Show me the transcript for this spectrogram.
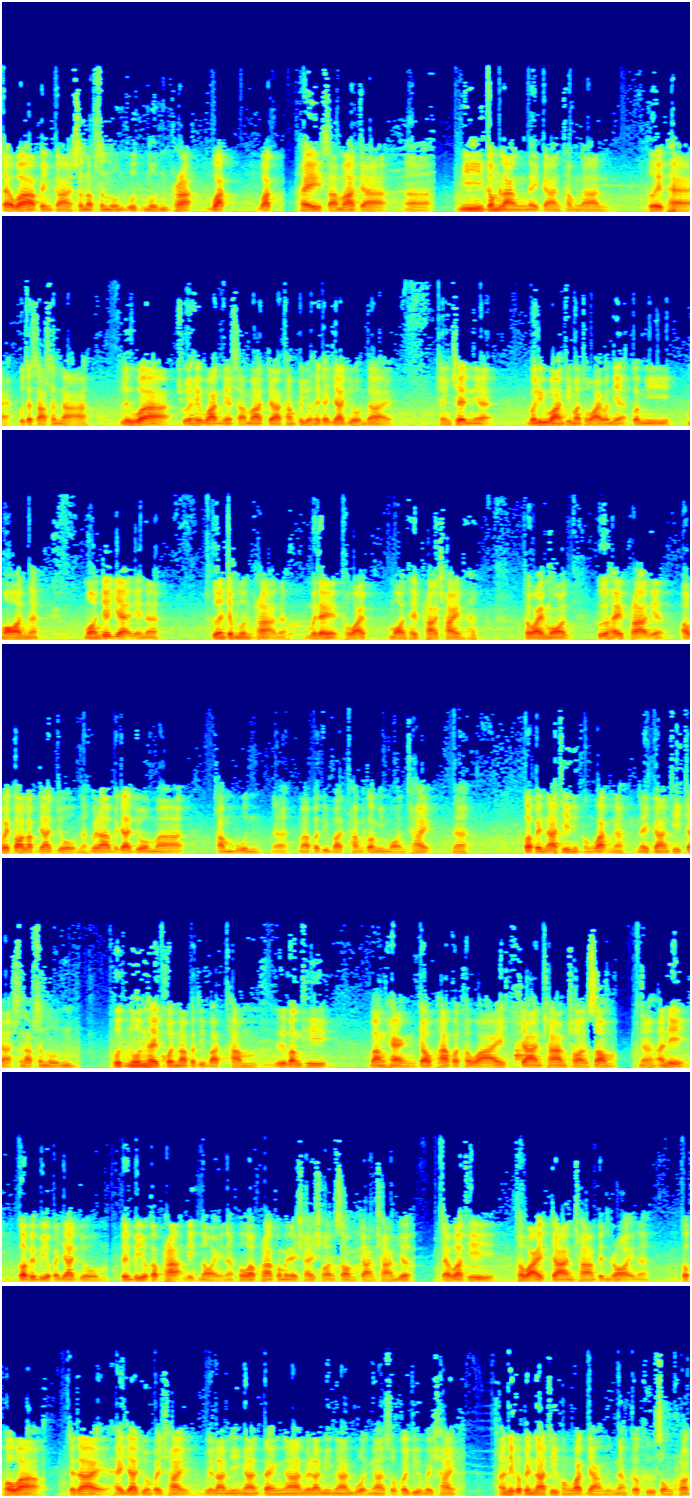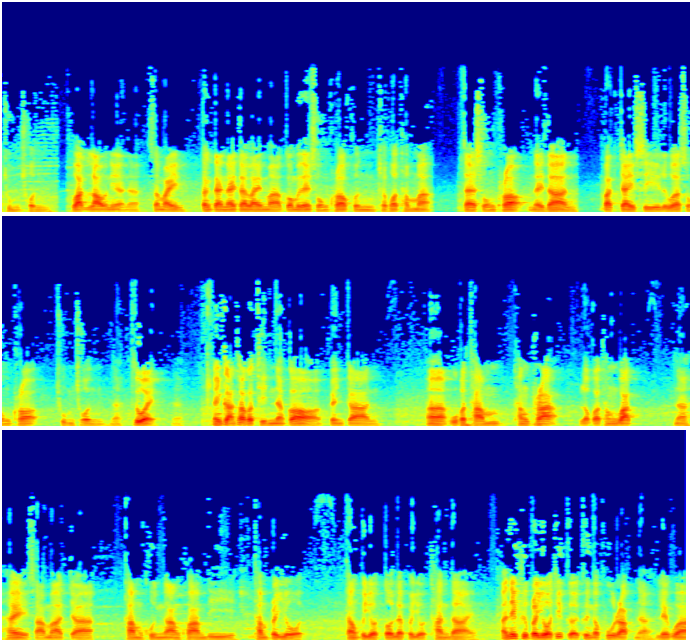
แต่ว่าเป็นการสนับสนุนอุดหนุนพระวัดวัดให้สามารถจะมีกำลังในการทำงานเผยแผ่พุทธศาสนา หรือว่าช่วยให้วัดเนี่ยสามารถจะทำประโยชน์ให้กับญาติโยมได้ อย่างเช่นเนี่ย บริวารที่มาถวายวันนี้ก็มีหมอนนะหมอนเยอะแยะเนี่ยนะเกินจำนวนพระนะไม่ได้ถวายหมอนให้พระใช้นะถวายหมอนเพื่อให้พระเนี่ยเอาไว้ต้อนรับญาติโยมนะเวลาญาติโยมมาทำบุญนะมาปฏิบัติธรรมก็มีหมอนใช้นะก็เป็นหน้าที่หนึ่งของวัดนะในการที่จะสนับสนุนอุดหนุนให้คนมาปฏิบัติธรรม หรือบางทีบางแห่งเจ้าภาพก็ถวาย จานชามช้อนซ่อม นะอันนี้ก็เป็นประโยชน์กับญาติโยม เป็นประโยชน์กับพระนิดหน่อยนะเพราะว่าพระก็ไม่ได้ใช้ช้อนซ่อมจานชามเยอะ แต่ว่าที่ถวายจานชามเป็นร้อยนะก็เพราะว่าจะได้ให้ญาติโยมไปใช้ เวลามีงานแต่งงาน เวลามีงานบวชงานศพก็ยืมไปใช้ อันนี้ก็เป็นหน้าที่ของวัดอย่างหนึ่งนะก็คือสงเคราะห์ชุมชน วัดเราเนี่ยนะสมัยตั้งแต่ไหนแต่ไรมาก็ไม่ได้สงเคราะห์คนเฉพาะธรรมะ แต่สงเคราะห์ในด้านปัจจัยสี่หรือว่าสงเคราะห์ ชุมชนนะด้วยนะดังการทอดกระถินนะก็เป็นการอุปถัมภ์ทั้งพระแล้วก็ทั้งวัดนะให้สามารถจะทำคุณงามความดีทำประโยชน์ ทั้งประโยชน์ตนและประโยชน์ท่านได้ อันนี้คือประโยชน์ที่เกิดขึ้นกับผู้รับนะเรียกว่า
